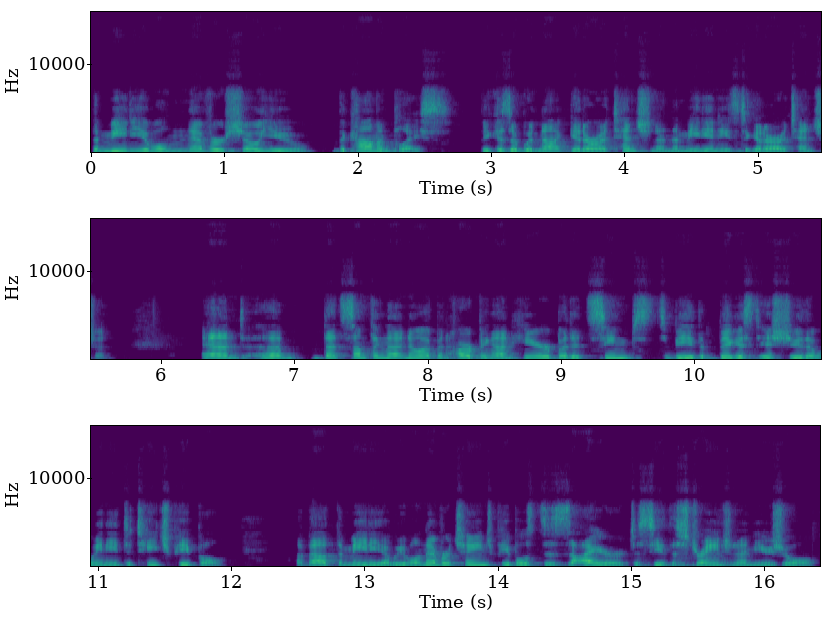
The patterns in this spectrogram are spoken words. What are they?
the media will never show you the commonplace because it would not get our attention, and the media needs to get our attention. And um, that's something that I know I've been harping on here, but it seems to be the biggest issue that we need to teach people about the media. We will never change people's desire to see the strange and unusual.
